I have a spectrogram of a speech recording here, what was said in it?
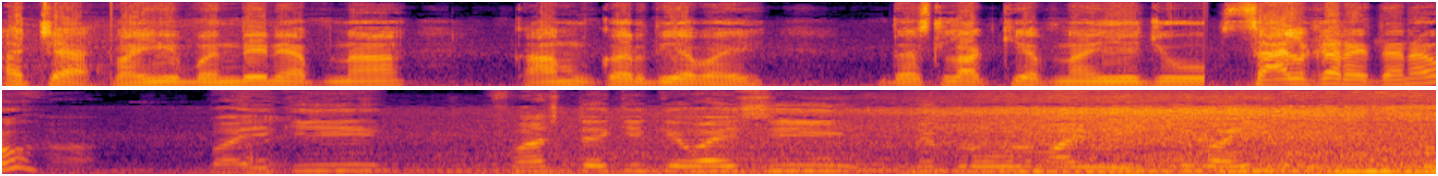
अच्छा भाई बंदे ने अपना काम कर दिया भाई। दस लाख की अपना ये जो साल का रहता है ना वो? हाँ भाई की फ़र्स्ट है कि केवाईसी में प्रॉब्लम आई हुई थी भाई। तो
